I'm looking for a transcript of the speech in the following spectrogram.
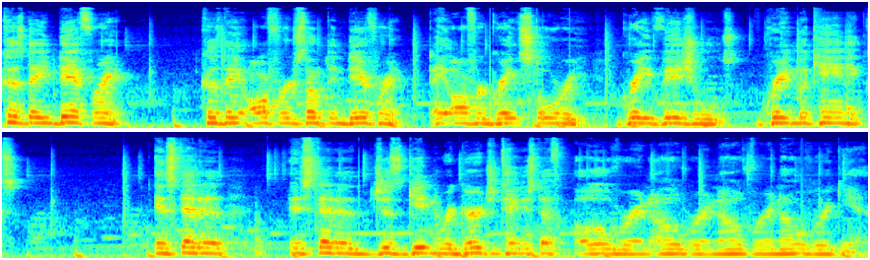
cause they different, cause they offer something different. They offer great story, great visuals, great mechanics. Instead of instead of just getting regurgitated stuff over and over and over and over again.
